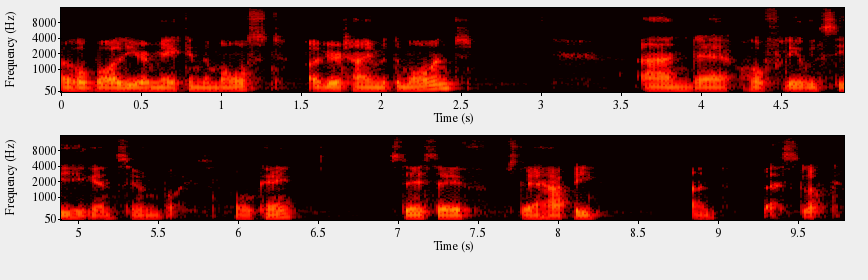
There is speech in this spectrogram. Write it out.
I hope all of you are making the most of your time at the moment. And uh, hopefully we'll see you again soon, boys. Okay? Stay safe, stay happy, and best luck.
